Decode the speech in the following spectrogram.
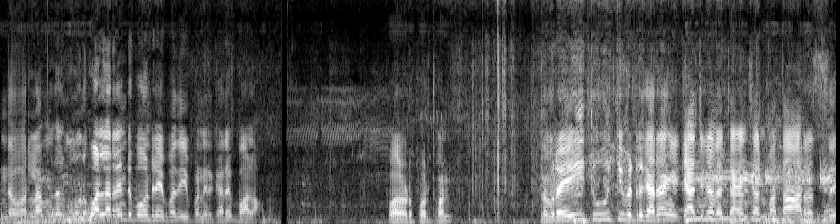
இந்த ஓவரில் முதல் மூணு பாலில் ரெண்டு பவுண்டரியை பதிவு பண்ணியிருக்காரு பாலா. பாலோட ஃபோர்த் ஒன் நம்ம ரை தூக்கி விட்டுருக்காரு. அங்கே கேட்சுக்கான சான்ஸான்னு பார்த்தா அரசு.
